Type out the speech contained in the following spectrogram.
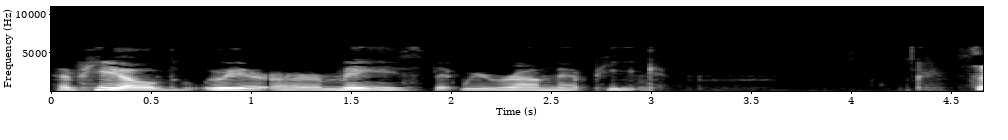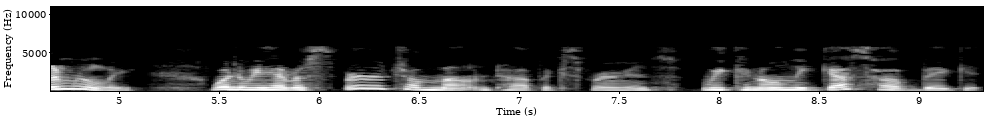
have healed, we are amazed that we were on that peak. Similarly, when we have a spiritual mountaintop experience, we can only guess how big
